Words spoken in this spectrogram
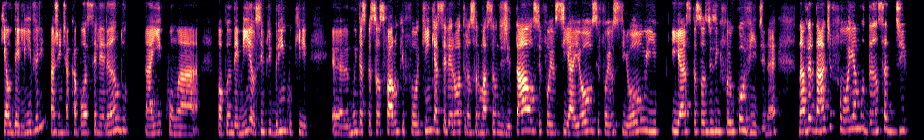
que é o delivery. A gente acabou acelerando aí com a, com a pandemia. Eu sempre brinco que é, muitas pessoas falam que foi quem que acelerou a transformação digital, se foi o CIO, se foi o CEO, e, e as pessoas dizem que foi o Covid, né? Na verdade, foi a mudança de,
